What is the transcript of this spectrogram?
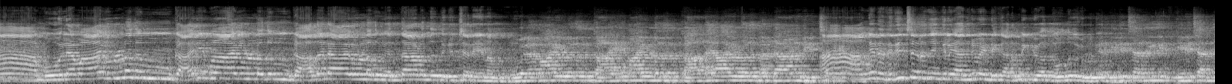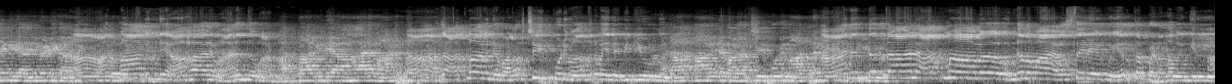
ആ മൂലമായുള്ളതും കാര്യമായുള്ളതും കാതലായുള്ളതും എന്താണെന്ന് തിരിച്ചറിയണം. മൂലമായുള്ളതും കാര്യമായുള്ളതും കാതലായുള്ളതും എന്താണെന്ന് ആ അങ്ങനെ തിരിച്ചറിഞ്ഞെങ്കിലേ അതിനുവേണ്ടി കർമ്മിക്കുവാൻ തോന്നുകയുള്ളൂ. തിരിച്ചറിഞ്ഞെങ്കിൽ തിരിച്ചറിഞ്ഞെങ്കിൽ ആത്മാവിന്റെ ആഹാരം ആനന്ദമാണ്. ആത്മാവിന്റെ ആഹാരമാണ് ആ അത് ആത്മാവിന്റെ വളർച്ചയിൽ കൂടി മാത്രമേ ലഭിക്കുകയുള്ളൂ. ആത്മാവിന്റെ വളർച്ചയിൽ കൂടി മാത്രമേ. ആനന്ദത്താൽ ഉന്നതമായ അവസ്ഥയിലേക്ക് ഉയർത്തപ്പെടണമെങ്കിൽ ഈ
